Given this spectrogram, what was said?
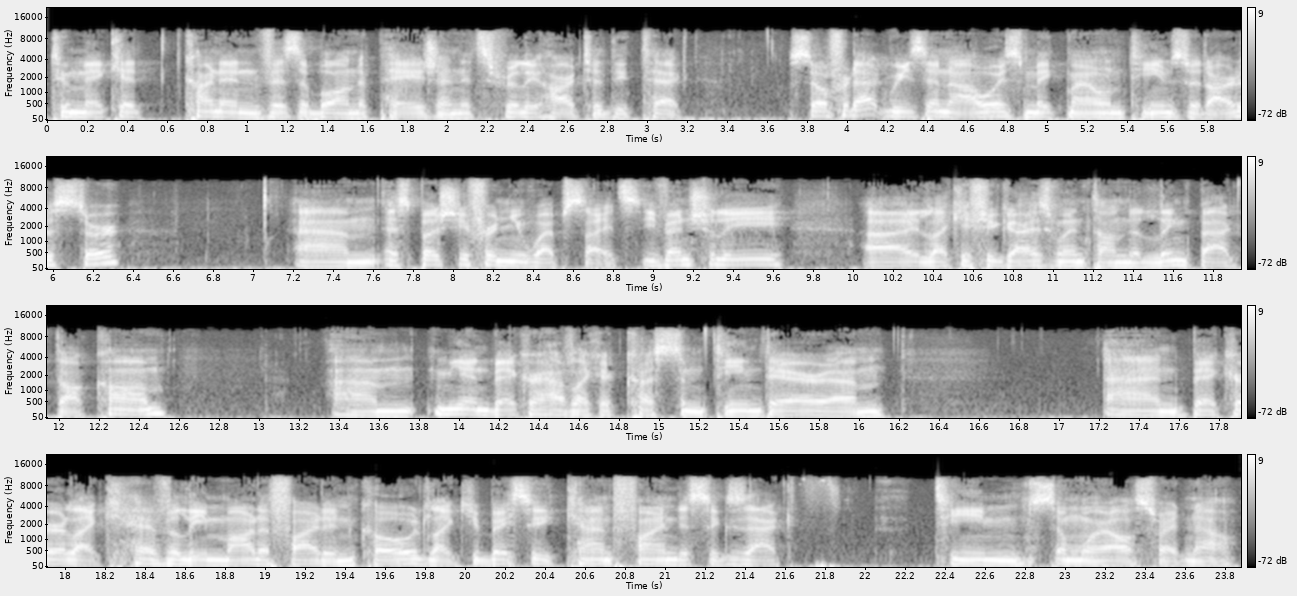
to make it kind of invisible on the page, and it's really hard to detect. So for that reason, I always make my own teams with Artisteer, um, especially for new websites. Eventually, uh, like if you guys went on the linkback.com, um, me and Baker have like a custom team there. Um, and Baker like heavily modified in code. Like you basically can't find this exact team somewhere else right now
